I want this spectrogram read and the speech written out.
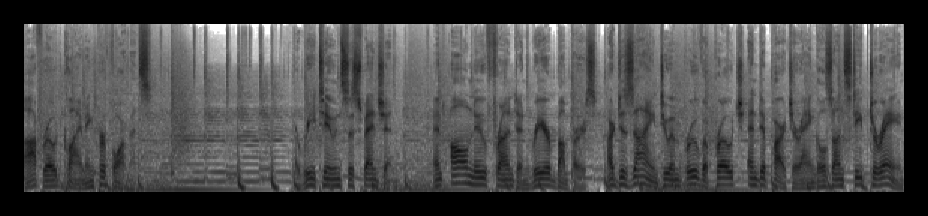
off-road climbing performance. A retuned suspension and all-new front and rear bumpers are designed to improve approach and departure angles on steep terrain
